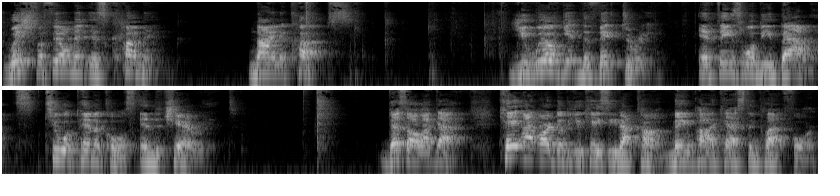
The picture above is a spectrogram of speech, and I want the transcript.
Wish fulfillment is coming, nine of cups. You will get the victory and things will be balanced. Two of pentacles in the chariot. That's all I got. KIRWKC.com, main podcasting platform.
